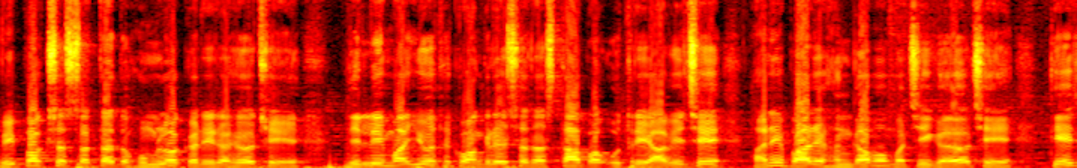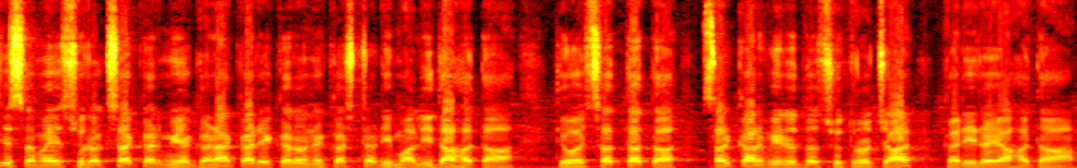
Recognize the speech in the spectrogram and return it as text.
વિપક્ષ સતત હુમલો કરી રહ્યો છે. દિલ્હીમાં યુથ કોંગ્રેસ રસ્તા પર ઉતરી આવી છે અને ભારે હંગામો મચી ગયો છે. તે જ સમયે સુરક્ષાકર્મીએ ઘણા કાર્યકરોને કસ્ટડીમાં લીધા હતા. તેઓ સતત સરકાર વિરુદ્ધ સૂત્રોચ્ચાર કરી રહ્યા હતા.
